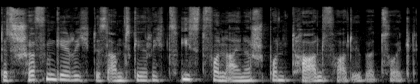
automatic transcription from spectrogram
das Schöffengericht des Amtsgerichts ist von einer Spontanfahrt überzeugt.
